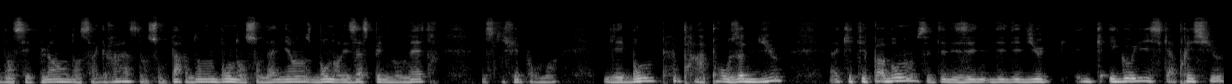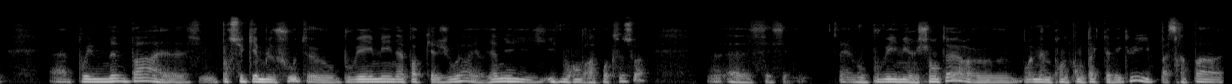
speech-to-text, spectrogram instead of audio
dans ses plans, dans sa grâce, dans son pardon, bon dans son alliance, bon dans les aspects de mon être, de ce qu'il fait pour moi. Il est bon par rapport aux autres dieux euh, qui n'étaient pas bons, c'était des, dieux égoïstes, capricieux. Euh, vous pouvez même pas, euh, pour ceux qui aiment le foot, vous pouvez aimer n'importe quel joueur, jamais il vous rendra quoi que ce soit. c'est vous pouvez aimer un chanteur, euh, vous pourrez même prendre contact avec lui, il passera pas,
